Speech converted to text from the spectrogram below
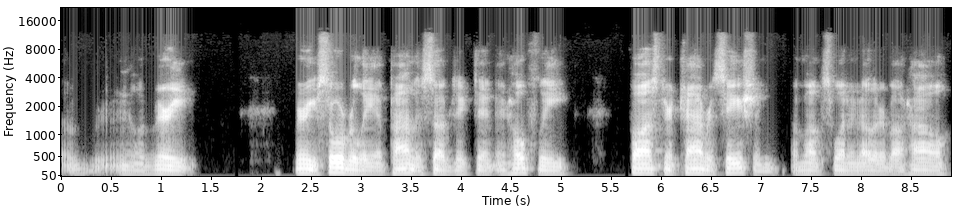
you know, very, very soberly upon the subject, and, and hopefully foster conversation amongst one another about how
